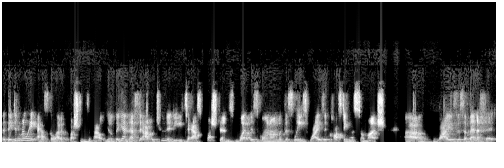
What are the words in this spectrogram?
that they didn't really ask a lot of questions about. You know, again, that's the opportunity to ask questions. What is going on with this lease? Why is it costing us so much? Um, why is this a benefit?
